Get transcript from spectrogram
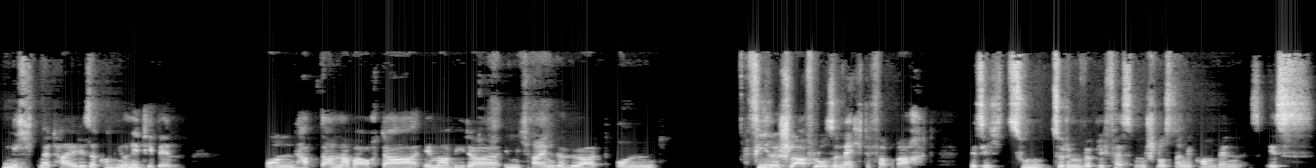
nicht mehr Teil dieser Community bin. Und habe dann aber auch da immer wieder in mich reingehört und viele schlaflose Nächte verbracht, bis ich zu, zu dem wirklich festen Entschluss dann gekommen bin, es ist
